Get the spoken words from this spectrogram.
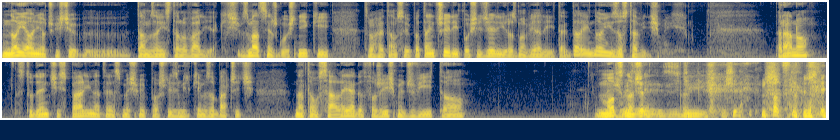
No i oni oczywiście y, tam zainstalowali jakiś wzmacniacz, głośniki, trochę tam sobie potańczyli, posiedzieli, rozmawiali i tak dalej, no i zostawiliśmy ich. Rano studenci spali, natomiast myśmy poszli z Mirkiem zobaczyć na tą salę. Jak otworzyliśmy drzwi, to Mocno się. Zdziwiliśmy się. Mocno się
